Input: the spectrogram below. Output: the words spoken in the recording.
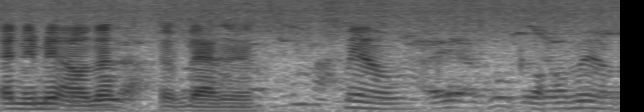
เอันนี้ไม่เอานะแบบดงเลยไม่เอาเขาไม่เอา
